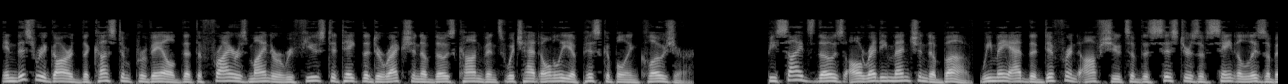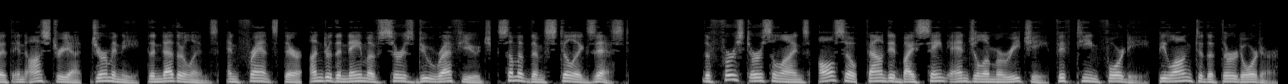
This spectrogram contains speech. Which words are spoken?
In this regard the custom prevailed that the friars minor refused to take the direction of those convents which had only episcopal enclosure. Besides those already mentioned above, we may add the different offshoots of the Sisters of St. Elizabeth in Austria, Germany, the Netherlands, and France there, under the name of Sœurs du Refuge, some of them still exist. The first Ursulines, also, founded by Saint Angela Merici 1540, belonged to the Third Order.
